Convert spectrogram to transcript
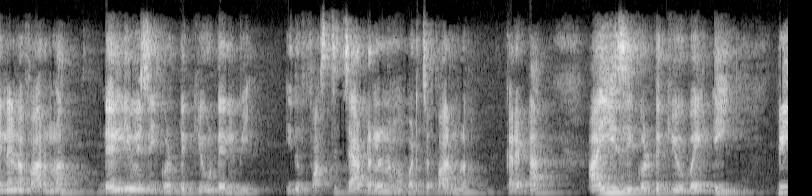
என்னென்ன formula del U is equal to Q del P இது ஃபர்ஸ்ட் சாப்டர்ல நம்ம படிச்ச ஃபார்முலா கரெக்டா I is equal to Q by T P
